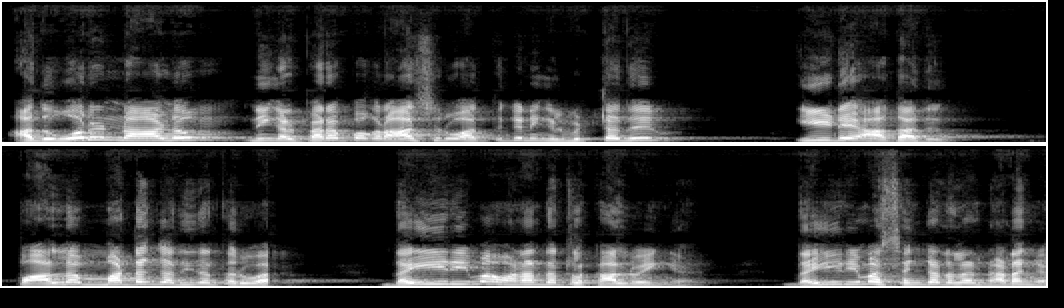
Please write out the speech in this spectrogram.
அது ஒரு நாளும் நீங்கள் பெறப்போகிற ஆசீர்வாதத்துக்கு நீங்கள் விட்டது ஈடே ஆகாது. பல மடங்கு அதிகம் தருவார். தைரியமாக வனாந்தத்தில் கால் வைங்க. தைரியமாக செங்கடலை நடங்க.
